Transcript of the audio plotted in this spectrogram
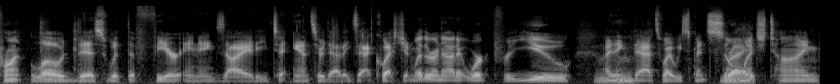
front load this with the fear and anxiety to answer that exact question. Whether or not it worked for you, I think Mhm. that's why we spent so Right. much time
